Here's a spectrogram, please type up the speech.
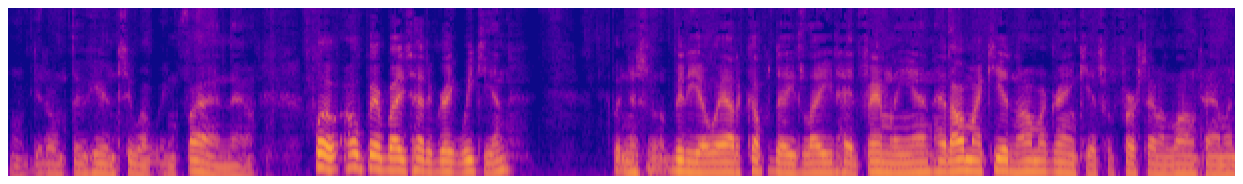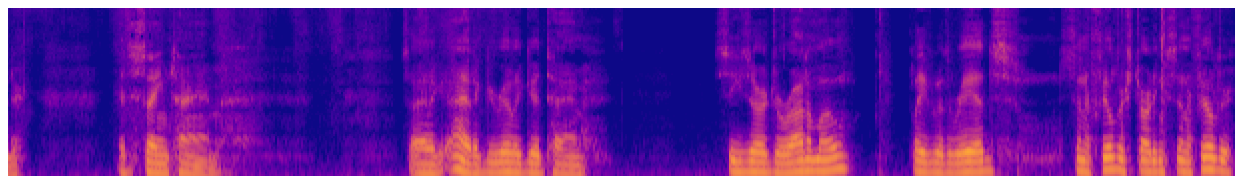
We'll get on through here and see what we can find now. Well, I hope everybody's had a great weekend. Putting this video out a couple days late. Had family in. Had all my kids and all my grandkids for the first time in a long time under at the same time. So I had a, I had a really good time. Cesar Geronimo played with the Reds. Center fielder, starting center fielder.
